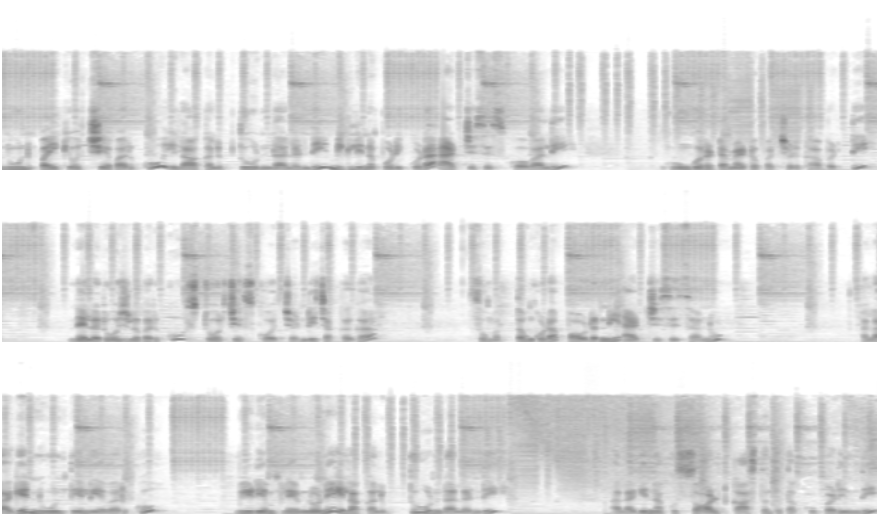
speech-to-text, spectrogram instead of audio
నూనె పైకి వచ్చే వరకు ఇలా కలుపుతూ ఉండాలండి. మిగిలిన పొడి కూడా యాడ్ చేసేసుకోవాలి. గోంగూర టమాటో పచ్చడి కాబట్టి నెల రోజుల వరకు స్టోర్ చేసుకోవచ్చండి చక్కగా. సో మొత్తం కూడా పౌడర్ని యాడ్ చేసేసాను. అలాగే నూనె తేలియే వరకు మీడియం ఫ్లేమ్లోనే ఇలా కలుపుతూ ఉండాలండి. అలాగే నాకు సాల్ట్ కాస్తంత తక్కువ పడింది.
